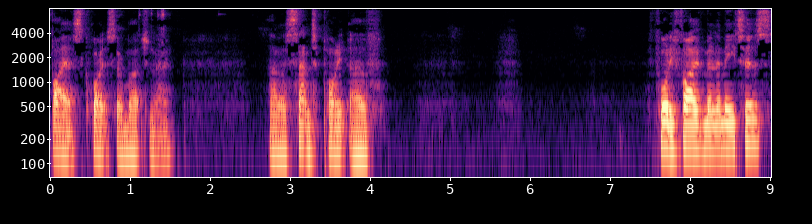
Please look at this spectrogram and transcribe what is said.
bias quite so much now. Have a center point of 45 millimeters.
